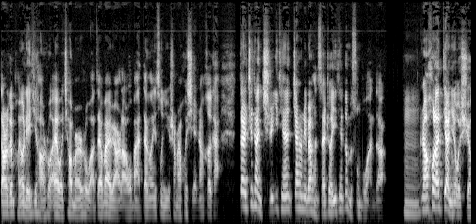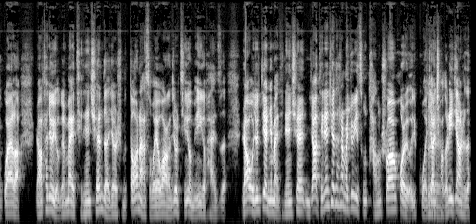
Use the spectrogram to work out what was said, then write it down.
到时候跟朋友联系好说，哎，我敲门说我在外边了，我把蛋糕一送进去，上面会写一张贺卡。但是经常你其实一天加上那边很塞车，一天根本送不完的。嗯，然后后来第二年我学乖了，然后他就有个卖甜甜圈的，叫什么 Donuts 我也忘了，就是挺有名一个牌子。然后我就第二年买甜甜圈，你知道甜甜圈它上面就一层糖霜或者有一果酱、巧克力酱似的，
